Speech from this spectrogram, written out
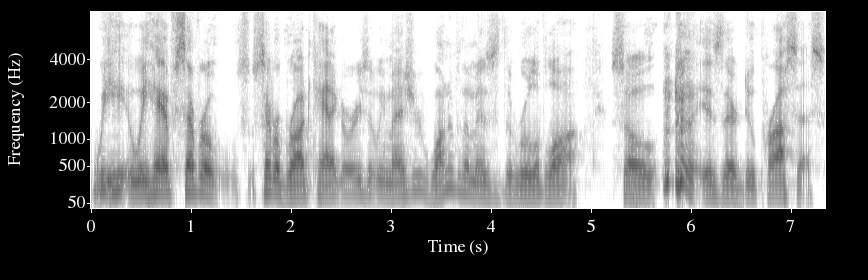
We we have several several broad categories that we measure. One of them is the rule of law. So, is there due process?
